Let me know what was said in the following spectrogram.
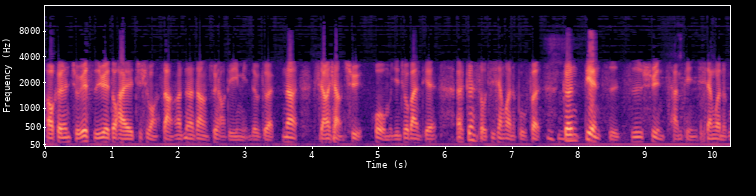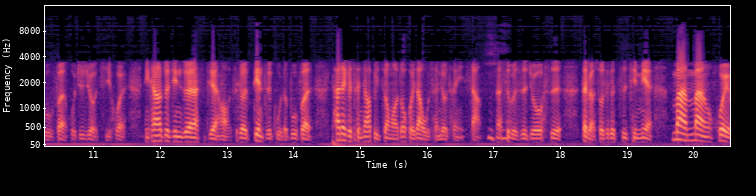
哦，可能九月十月都还继续往上啊，那当然最好第一名，对不对？那想想去。或我们研究半天，呃，跟手机相关的部分，跟电子资讯产品相关的部分，我觉得就有机会。你看到最近这段时间哈，这个电子股的部分，它的一个成交比重哦，都回到五成六成以上，那是不是就是代表说这个资金面慢慢会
